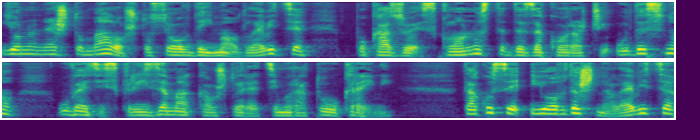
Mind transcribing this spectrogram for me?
i ono nešto malo što se ovde ima od levice pokazuje sklonost da zakorači udesno u vezi s krizama kao što je recimo rat u Ukrajini. Tako se i ovdašnja levica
